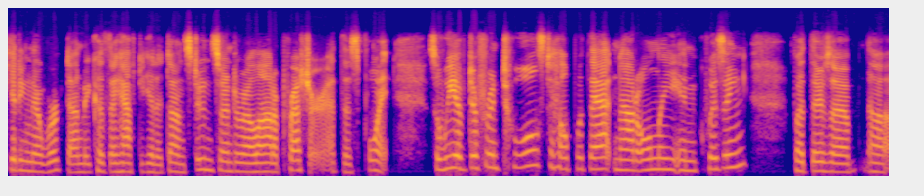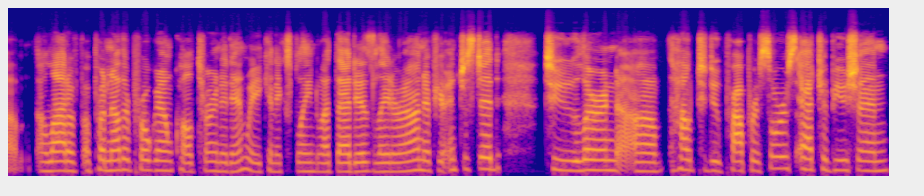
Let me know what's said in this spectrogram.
getting their work done because they have to get it done. Students are under a lot of pressure at this point. So we have different tools to help with that, not only in quizzing, but there's a, uh, a lot of another program called Turnitin where you can explain what that is later on if you're interested to learn uh, how to do proper source attribution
